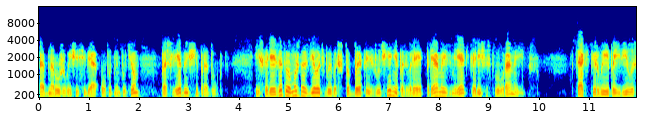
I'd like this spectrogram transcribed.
обнаруживающий себя опытным путем, последующий продукт. Исходя из этого, можно сделать вывод, что бета-излучение позволяет прямо измерять количество урана Х. Так впервые появилась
